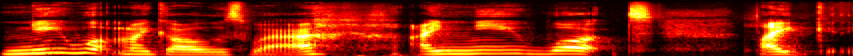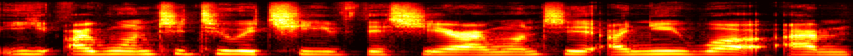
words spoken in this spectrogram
knew what my goals were. I knew what like I wanted to achieve this year. I wanted I knew what um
